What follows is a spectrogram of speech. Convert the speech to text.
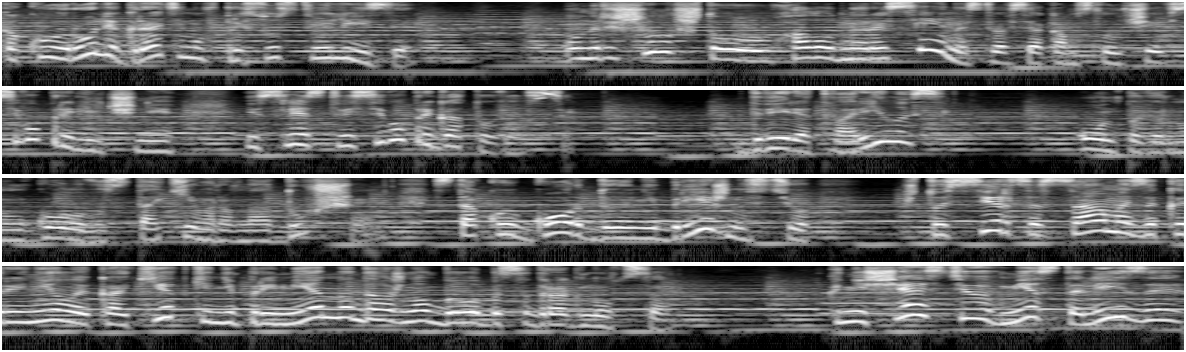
какую роль играть ему в присутствии Лизы. Он решил, что холодная рассеянность, во всяком случае, всего приличнее, и вследствие всего приготовился. Дверь отворилась, он повернул голову с таким равнодушием, с такой гордой небрежностью, что сердце самой закоренелой кокетки непременно должно было бы содрогнуться. К несчастью, вместо Лизы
